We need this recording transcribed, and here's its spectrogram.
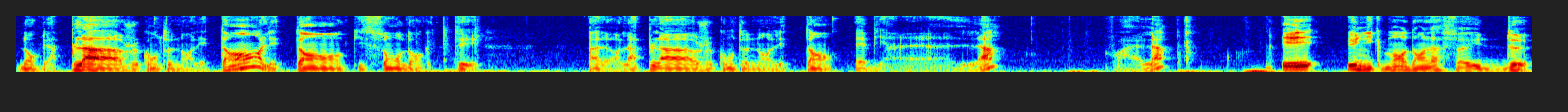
donc la plage contenant les temps, les temps qui sont donc T. Alors la plage contenant les temps, eh bien là, voilà, et uniquement dans la feuille 2,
